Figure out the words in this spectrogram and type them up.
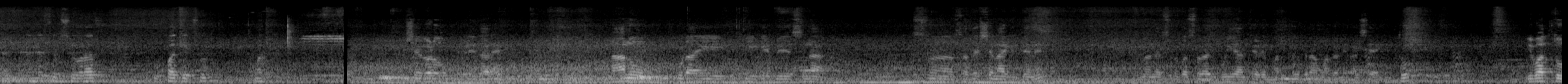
ನನ್ನ ಹೆಸರು ಶಿವರಾಜ್, ಉಪಾಧ್ಯಕ್ಷರು ಮತ್ತು ವಿಷಯಗಳು ಹೇಳಿದ್ದಾರೆ. ನಾನು ಕೂಡ ಈ ಟಿ ಕೆ ಪಿ ಎಸ್ನ ಸದಸ್ಯನಾಗಿದ್ದೇನೆ. ನನ್ನ ಹೆಸರು ಬಸವರಾಜ್ ಗುಯ್ಯ ಅಂತೇಳಿ ಮಂತ್ರ ಗ್ರಾಮದ ನಿವಾಸಿಯಾಗಿತ್ತು ಇವತ್ತು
